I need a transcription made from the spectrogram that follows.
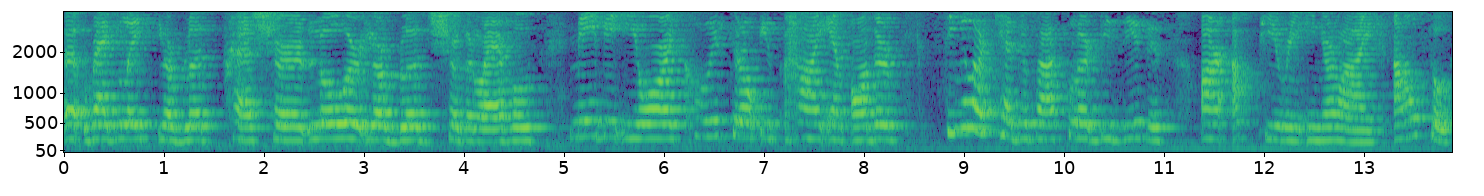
uh, regulate your blood pressure, lower your blood sugar levels, maybe your cholesterol is high and other similar cardiovascular diseases are appearing in your life. Also,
